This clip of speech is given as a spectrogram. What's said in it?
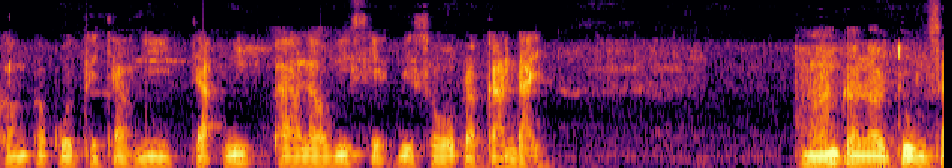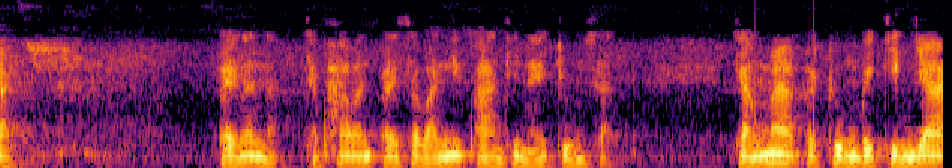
ของพระพุทธเจ้านี้จะวิพาเราวิเศษวิโสประการใด เหมือนกับเราจูงสัตว์ ไปนั่นน่ะ จะพามันไปสวรรค์นิพพานที่ไหนจูงสัตว์อย่างมากก็จูงไปกินหญ้า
